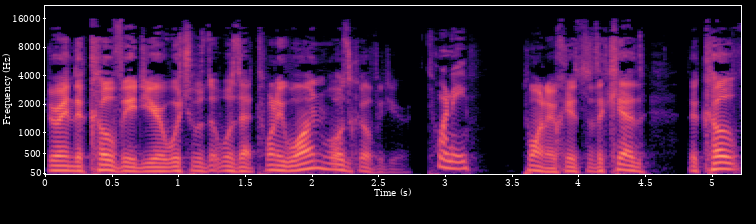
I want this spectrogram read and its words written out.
during the COVID year, which was was that 21? What was COVID year? 20. 20. Okay, so the kid, the co,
